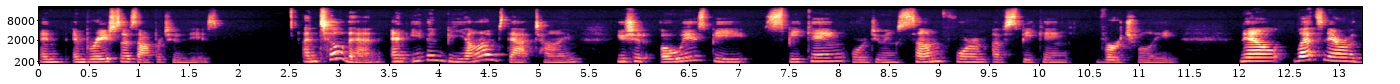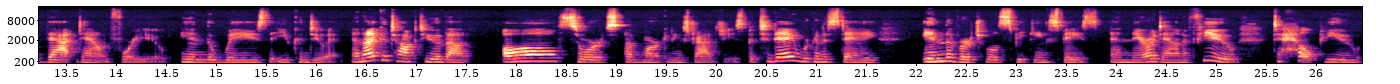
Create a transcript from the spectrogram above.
and embrace those opportunities. Until then, and even beyond that time, you should always be speaking or doing some form of speaking virtually. Now, let's narrow that down for you in the ways that you can do it. And I could talk to you about all sorts of marketing strategies, but today we're going to stay in the virtual speaking space and narrow down a few to help you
